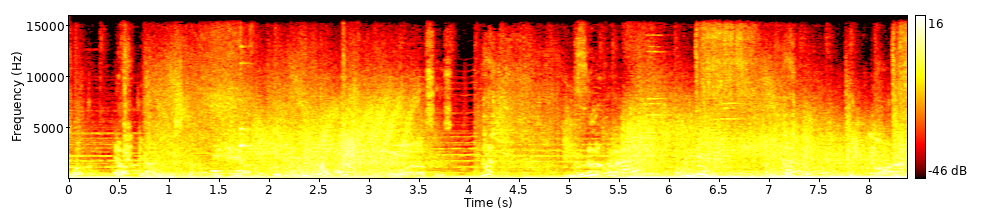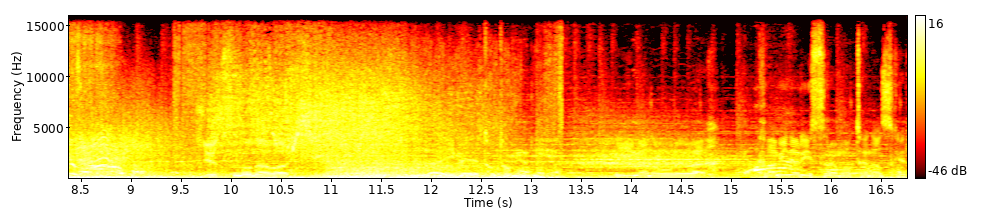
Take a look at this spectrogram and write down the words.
とややりますか行けや終わらせるぞ術の名は雷鳴とともに今の俺は雷すらも手なずける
